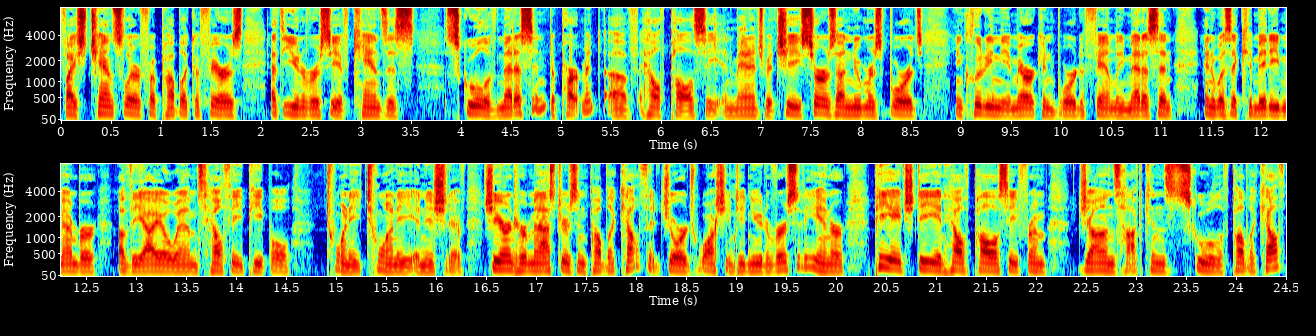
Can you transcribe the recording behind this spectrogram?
Vice Chancellor for Public Affairs at the University of Kansas School of Medicine, Department of Health Policy and Management. She serves on numerous boards, including the American Board of Family Medicine, and was a committee member of the IOM's Healthy People 2020 initiative. She earned her master's in public health at George Washington University and her PhD in health policy from Johns Hopkins School of Public Health.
